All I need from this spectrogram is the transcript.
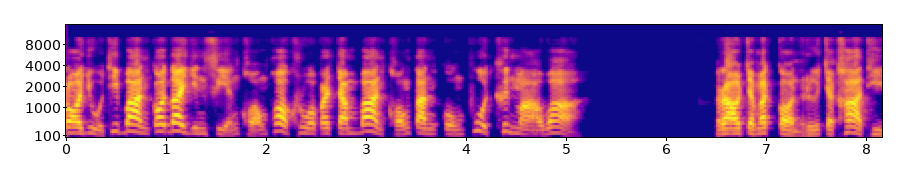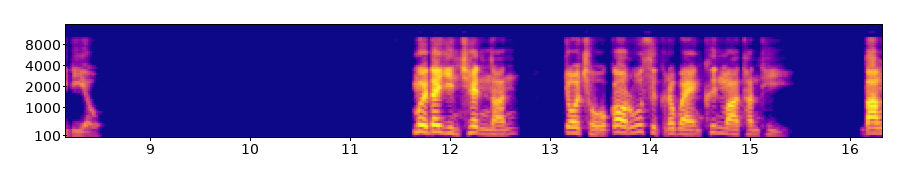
รออยู่ที่บ้านก็ได้ยินเสียงของพ่อครัวประจำบ้านของตันกงพูดขึ้นมาว่า เราจะมัดก่อนหรือจะฆ่าทีเดียว เมื่อได้ยินเช่นนั้น โจโฉก็รู้สึกระแวงขึ้นมาทันที ดัง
